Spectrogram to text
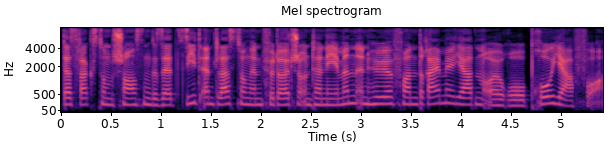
Das Wachstumschancengesetz sieht Entlastungen für deutsche Unternehmen in Höhe von drei Milliarden Euro pro Jahr vor.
